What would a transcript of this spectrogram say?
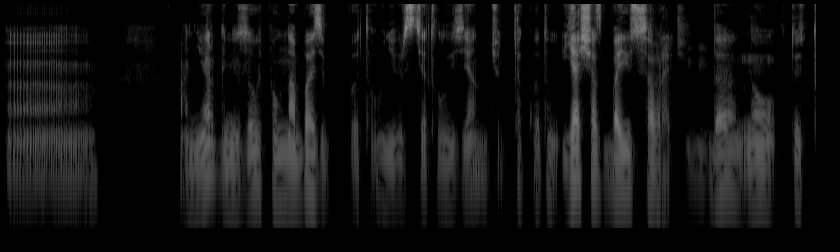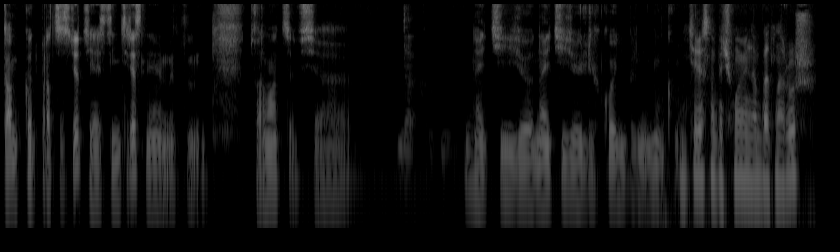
э, они организовывают, по-моему, на базе этого университета Луизианы, что-то так в этом. Я сейчас боюсь соврать, да, но то есть там какой-то процесс идет, если интересно, я эту информация вся найти ее, найти ее легко. Ну. Интересно, почему именно Батон-Руж?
